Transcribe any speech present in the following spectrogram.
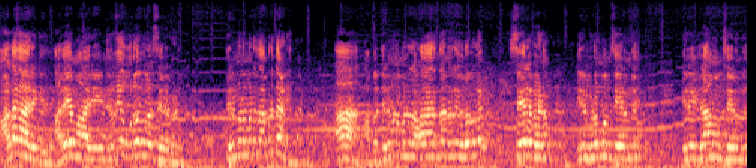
அழகா இருக்குது. அதே மாதிரி நிறைய உறவுகள் சேர வேண்டும். திருமணம் பண்றது அப்படித்தானே? ஆ அப்ப திருமணம் பண்றது அழகா இருந்தா நிறைய உறவுகள் சேர வேணும் இரு குடும்பம் சேர்ந்து இரு கிராமம் சேர்ந்து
